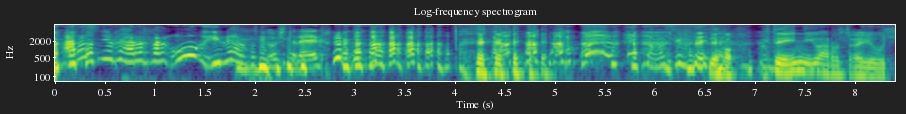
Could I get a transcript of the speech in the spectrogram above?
Араас нь юу харуул баг үү эргээ харахгүй ууштарай. Яг гэтээ энэ юу харуулж байгаа гэвэл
